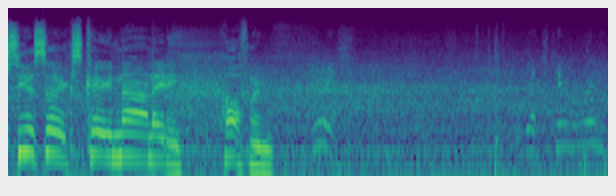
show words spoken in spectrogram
CSX K980 Hoffman. Yes. You got your camera ready?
